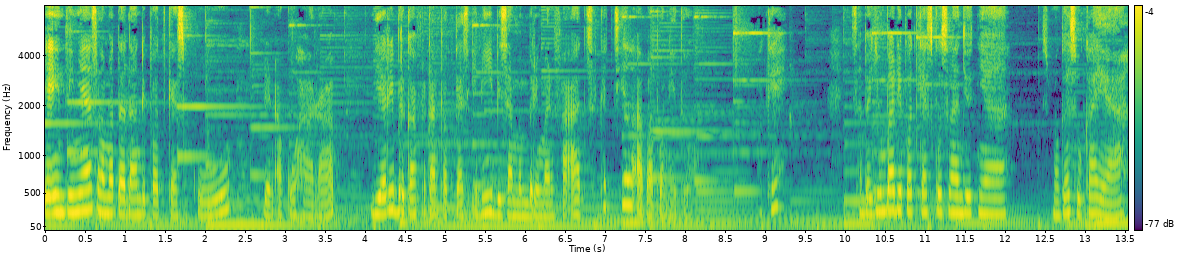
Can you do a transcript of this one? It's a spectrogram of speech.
Ya intinya selamat datang di podcastku dan aku harap Diari bercoverkan podcast ini bisa memberi manfaat sekecil apa pun itu. Oke? Sampai jumpa di podcastku selanjutnya. Semoga suka ya.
